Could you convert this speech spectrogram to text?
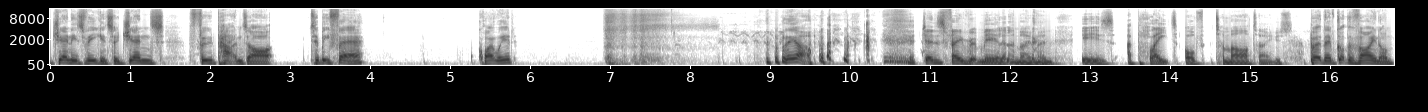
Jen is vegan, so Jen's food patterns are, to be fair, quite weird. they are. Jen's favourite meal at the moment is a plate of tomatoes. But they've got the vine on,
